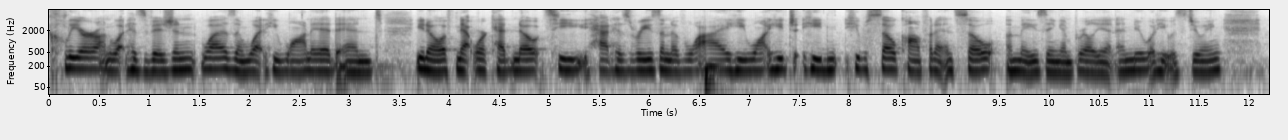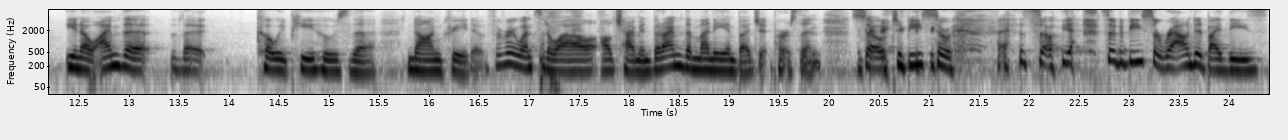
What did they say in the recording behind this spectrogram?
clear on what his vision was and what he wanted. And you know if network had notes he had his reason of why he want he he he was so confident and so amazing and brilliant and knew what he was doing. You know i'm the the co-ep who's the non-creative. Every once in a while i'll chime in but i'm the money and budget person. So to be so so yeah so to be surrounded by these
